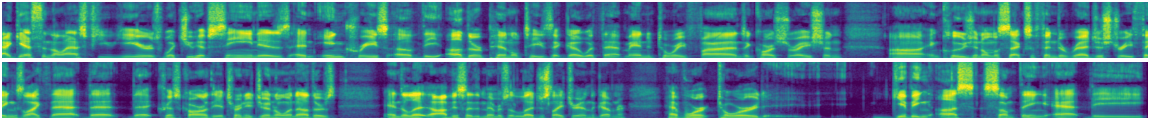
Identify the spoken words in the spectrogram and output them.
I guess in the last few years, what you have seen is an increase of the other penalties that go with that mandatory fines, incarceration, uh, inclusion on the sex offender registry, things like that, that, that Chris Carr, the Attorney General, and others, and the le- obviously the members of the legislature and the governor have worked toward giving us something at the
